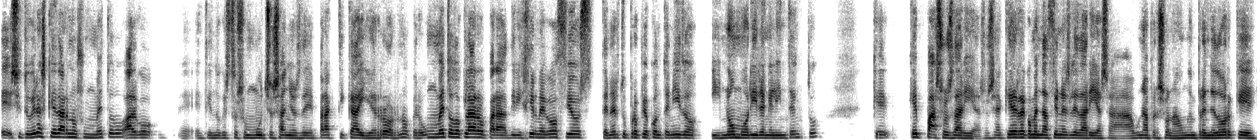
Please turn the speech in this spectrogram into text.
Eh, si tuvieras que darnos un método, algo, eh, entiendo que estos son muchos años de práctica y error, ¿no? Pero un método claro para dirigir negocios, tener tu propio contenido y no morir en el intento, ¿qué, qué pasos darías? O sea, ¿qué recomendaciones le darías a una persona, a un emprendedor que,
